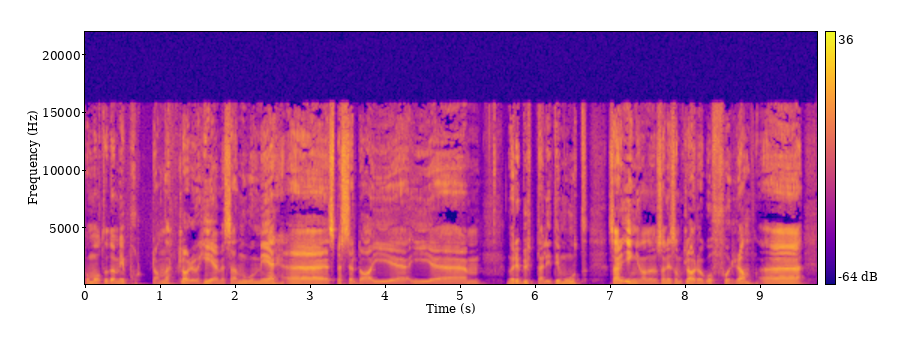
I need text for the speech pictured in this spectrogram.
på en måte de importene klarer å heve seg noe mer. Eh, spesielt da i, i eh, Når det butter litt imot, så er det ingen av dem som liksom klarer å gå foran. Eh,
